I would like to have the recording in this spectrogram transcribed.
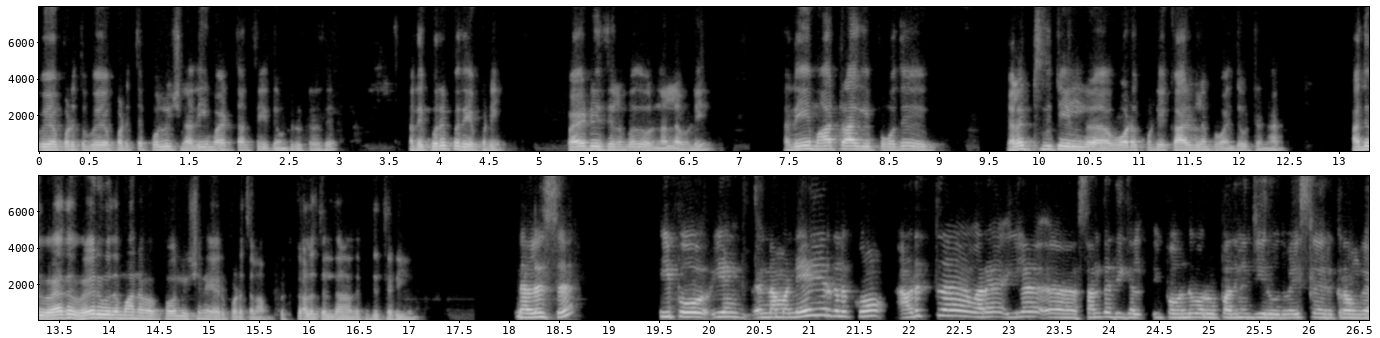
உபயோகப்படுத்த உபயோகப்படுத்த பொல்யூஷன் அதிகமாகிட்டு தான் செய்து கொண்டிருக்கிறது. அதை குறைப்பது எப்படி? பயோடீசல் என்பது ஒரு நல்ல வழி. அதே மாற்றாக இப்போது எலக்ட்ரிசிட்டியில் ஓடக்கூடிய கார்களும் இப்போ வந்துவிட்டன. அது வேறு வேறு விதமான பொல்யூஷனை ஏற்படுத்தலாம். பிற்காலத்தில் தான் அதை பற்றி தெரியும். நல்லது சார். இப்போ எங் நம்ம நேயர்களுக்கும் அடுத்த வர இள சந்ததிகள் இப்போ வந்து ஒரு பதினஞ்சு இருபது வயசுல இருக்கிறவங்க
